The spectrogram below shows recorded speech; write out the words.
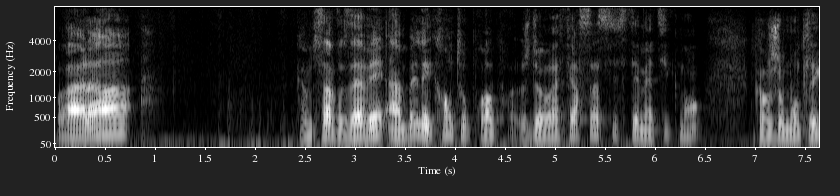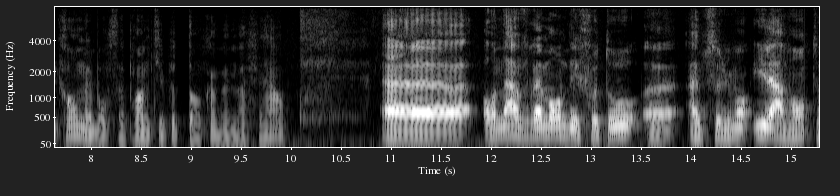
Voilà. Comme ça, vous avez un bel écran tout propre. Je devrais faire ça systématiquement quand je monte l'écran, mais bon, ça prend un petit peu de temps quand même à faire. Euh, on a vraiment des photos absolument hilarantes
